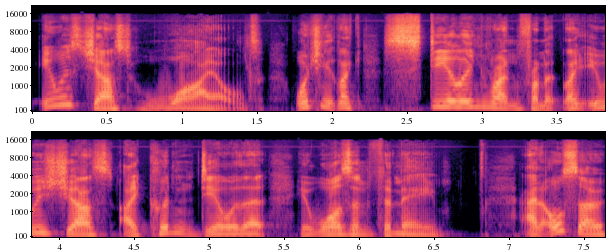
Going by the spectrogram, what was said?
It was just wild. Watching it like stealing right in front of like it was just I couldn't deal with it. It wasn't for me. And also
